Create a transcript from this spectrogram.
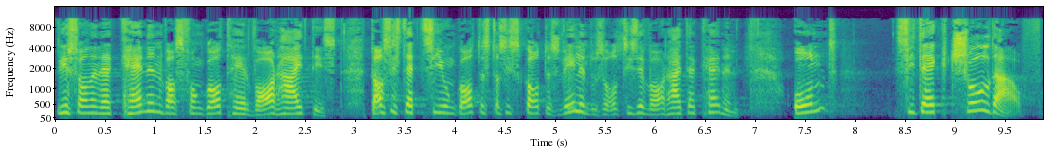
Wir sollen erkennen, was von Gott her Wahrheit ist. Das ist Erziehung Gottes, das ist Gottes Willen. Du sollst diese Wahrheit erkennen. Und sie deckt Schuld auf.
